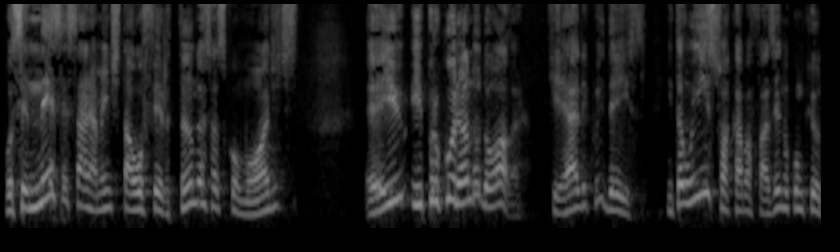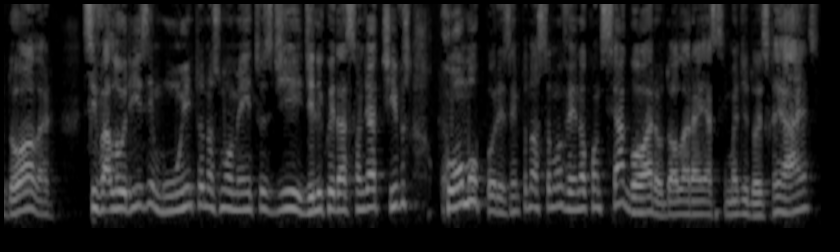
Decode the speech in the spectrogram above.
você necessariamente está ofertando essas commodities é, e, e procurando o dólar, que é a liquidez. Então, isso acaba fazendo com que o dólar se valorize muito nos momentos de, de liquidação de ativos, como, por exemplo, nós estamos vendo acontecer agora, o dólar aí acima de dois reais.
